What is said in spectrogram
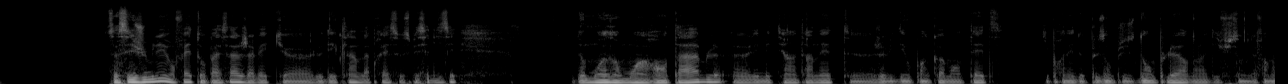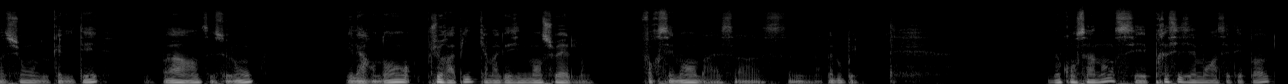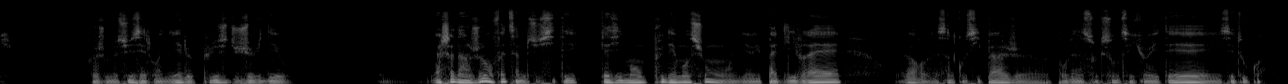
Ça s'est jumelé en fait au passage avec euh, le déclin de la presse spécialisée. De moins en moins rentable, euh, les médias internet, euh, jeuxvideo.com en tête, qui prenaient de plus en plus d'ampleur dans la diffusion de l'information de qualité, ou pas, hein, c'est selon, et la rendant plus rapide qu'un magazine mensuel. Donc forcément, bah, ça, ça n'a pas loupé. Me concernant, c'est précisément à cette époque que je me suis éloigné le plus du jeu vidéo. Euh, l'achat d'un jeu, en fait, ça me suscitait quasiment plus d'émotion. Il n'y avait pas de livret, ou alors 5 euh, ou 6 pages euh, pour les instructions de sécurité, et c'est tout quoi.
